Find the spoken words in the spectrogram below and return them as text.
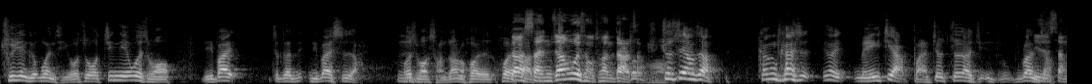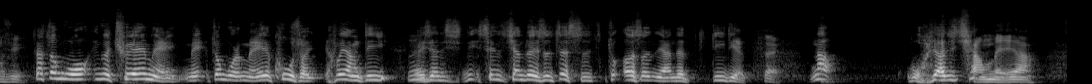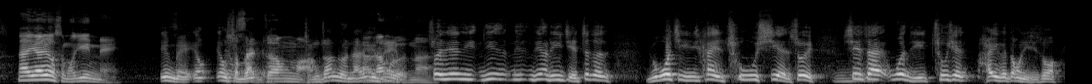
出现一个问题，我说今天为什么礼拜这个礼拜四啊，为什么散装的或者或者散装为什么突然大涨？就这样子啊，刚开始因为煤价本来就就在乱涨，上去。在中国因为缺煤，煤中国的煤的库存非常低，而且相相对是这十二十年的低点。对，那我要去抢煤啊，那要用什么运煤？运美用用什么？散装嘛，散装轮来运美。轮嘛。所以你你你你要理解这个逻辑开始出现，所以现在问题出现还有一个东西说，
